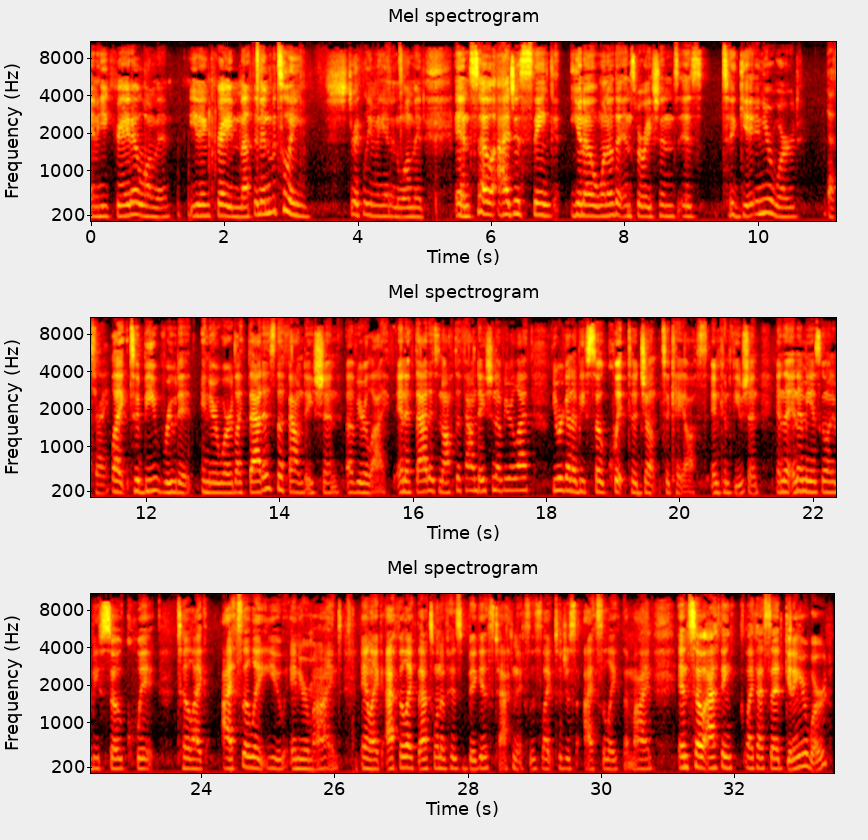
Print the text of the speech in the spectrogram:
and he created woman. He didn't create nothing in between. Strictly man and woman. And so I just think, you know, one of the inspirations is to get in your word That's right. like to be rooted in your word like that is the foundation of your life and if that is not the foundation of your life you are going to be so quick to jump to chaos and confusion and the enemy is going to be so quick to like isolate you in your mind. And like i feel like that's one of his biggest tactics is like to just isolate the mind. And so i think like i said getting your word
